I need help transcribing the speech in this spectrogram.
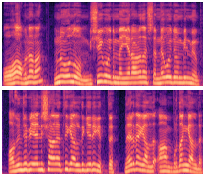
Oha bu ne lan? Bu ne oğlum? Bir şey koydum ben yere arkadaşlar. Ne koyduğumu bilmiyorum. Az önce bir el işareti geldi geri gitti. Nerede geldi? Aa buradan geldi.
